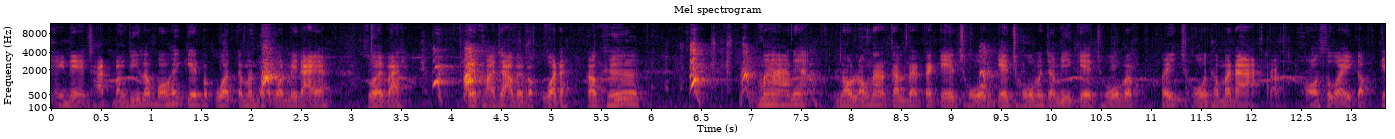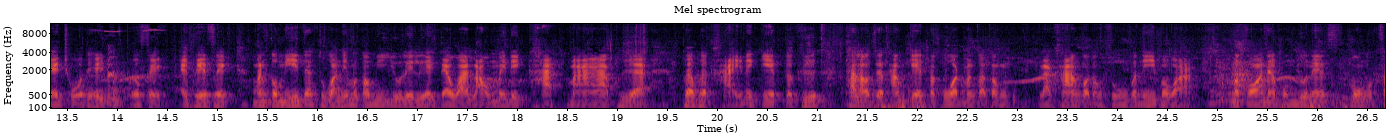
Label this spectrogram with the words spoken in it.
ให้แน่ชัด บางทีเราบอกให้เกณฑ์ประกวดแต่มันประกวดไม่ได้อะสวยไปเลยเขาจะเอาไปประกวดอะก็คือมาเนี่ยเราลองนั่นกันแต่แต่เกโชว์เกโชว์มันจะมีเกโชว์แบบเฮ้ยโชว์ธรรมดากับขอสวยกับเกโชว์ที่ให้ดูเพอร์เฟกไอ้เพอร์เฟกมันก็มีแต่ทุกวันนี้มันก็มีอยู่เรื่อยๆแต่ว่าเราไม่ได้ขัดมาเพื่อ พื่อเพื่อขายในเกตก็คือ ถ้าเราจะทำเกตประกวดมันก็ต้องราคาก็ต้องสูงกว่านี้เพราะว่าเมื่อก่อนเนี่ยผมอยู่ในวงส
